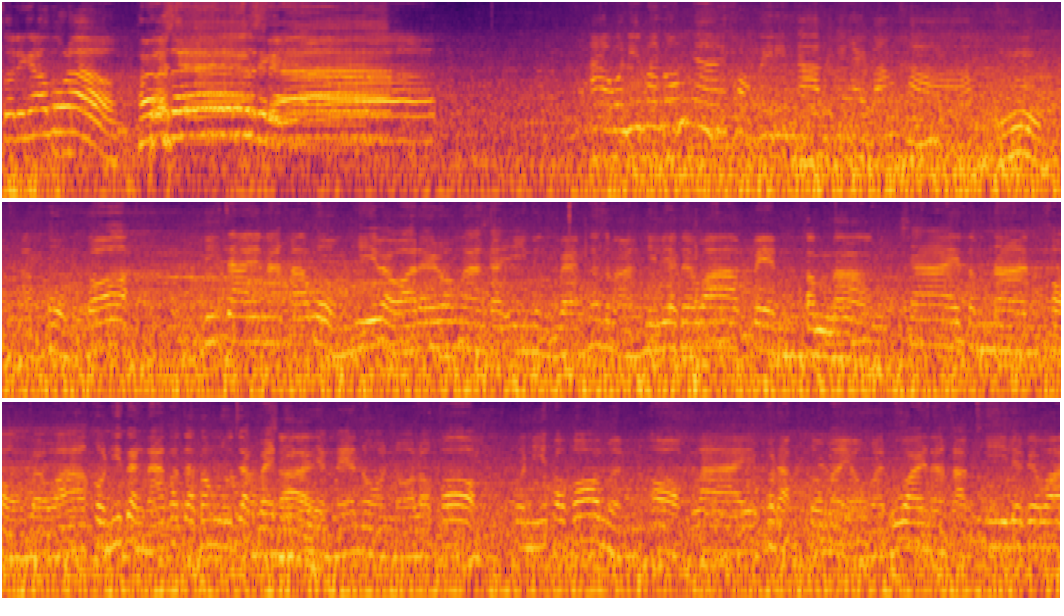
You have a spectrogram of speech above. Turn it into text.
สวัสดีครับพวกเรา Percent สวัสดีครับ อ่าวันนี้มาร่วมงานของเมรินดาเป็นยังไงบ้างคะอืมครับผมก็ดีใจนะครับผมที่แบบว่าได้ร่วมงานกับอีกหนึ่งแบรนด์เครื่องสำอางที่เรียกได้ว่าเป็นตำนาน ใช่ตำนานของแบบว่า คนที่แต่งหน้าก็จะต้องรู้จักแบรนด์นี้ใช่ กันอย่างแน่นอนเนาะแล้วก็วันนี้เขาก็เหมือนออกลายผลักตัวใหม่ออกมาด้วยนะครับที่เรียกได้ว่า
